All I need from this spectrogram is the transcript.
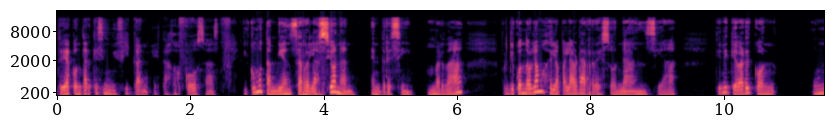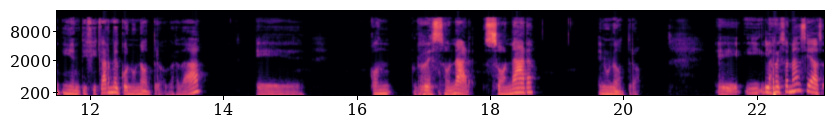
Te voy a contar qué significan estas dos cosas y cómo también se relacionan entre sí, ¿verdad? Porque cuando hablamos de la palabra resonancia, tiene que ver con un identificarme con un otro, ¿verdad? Eh, con resonar, sonar en un otro. Eh, y las resonancias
